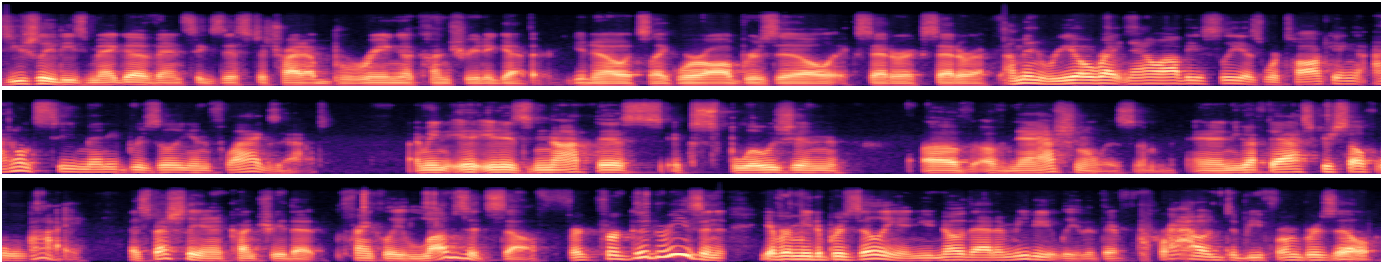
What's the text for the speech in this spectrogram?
Usually, these mega events exist to try to bring a country together. You know, it's like we're all Brazil, et cetera, et cetera. I'm in Rio right now, obviously, as we're talking. I don't see many Brazilian flags out. I mean, it, it is not this explosion of, of nationalism. And you have to ask yourself why especially in a country that frankly loves itself for, for good reason. You ever meet a Brazilian, you know that immediately, that they're proud to be from Brazil.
